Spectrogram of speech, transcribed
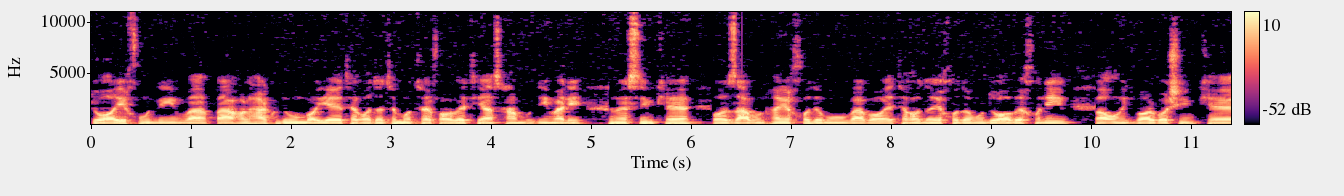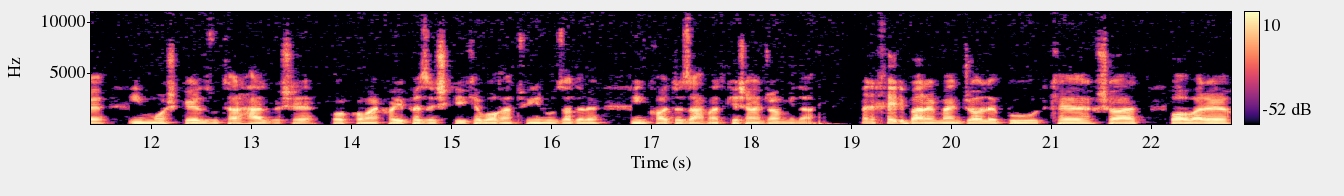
دعایی خوندیم و به حال هر کدوم با یه اعتقادات متفاوتی از هم بودیم. ولی تونستیم که با زبونهای خودمون و با اعتقادهای خودمون دعا بخونیم و امیدوار باشیم که این مشکل زودتر حل بشه با کمک های پزشکی که واقعا توی این روزا داره این کار زحمت کش انجام میدن. ولی خیلی برای من جالب بود که شاید باور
